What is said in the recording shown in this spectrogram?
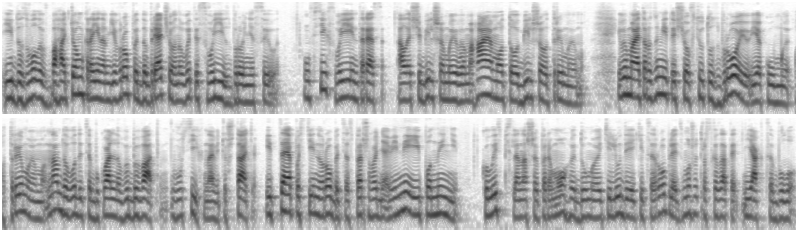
і дозволив багатьом країнам Європи добряче оновити свої збройні сили. У всіх свої інтереси, але що більше ми вимагаємо, то більше отримуємо. І ви маєте розуміти, що всю ту зброю, яку ми отримуємо, нам доводиться буквально вибивати в усіх, навіть у штатів. І це постійно робиться з першого дня війни і понині. Колись після нашої перемоги, думаю, ті люди, які це роблять, зможуть розказати, як це було.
